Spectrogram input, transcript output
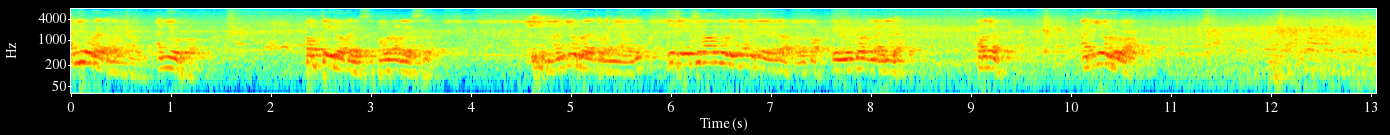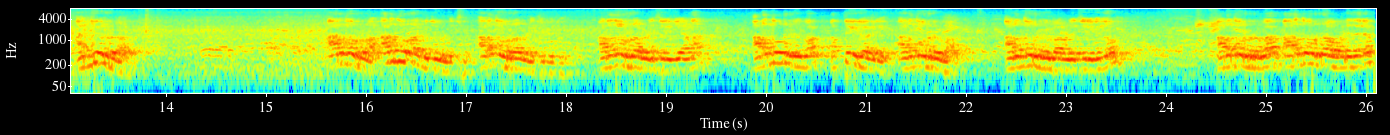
അഞ്ഞൂറ് രൂപ തുടങ്ങിയാൽ മതി. അഞ്ഞൂറ് രൂപ. പത്ത് കിലോ റൈസ് പവിഴം റൈസ്. അഞ്ഞൂറ് രൂപ തുടങ്ങിയാൽ മതി. ഇത് ചേച്ചിമാർക്ക് വിളിക്കാൻ പറ്റിയ വിലയാണ് കേട്ടോ. ഈ വീട്ടോട്ടിൽ അരിയാ. പറഞ്ഞോ? അഞ്ഞൂറ് രൂപ. അഞ്ഞൂറ് രൂപ. അറുന്നൂറ് രൂപ. അറുന്നൂറ് രൂപ ബിജു വിളിച്ചു. അറുന്നൂറ് രൂപ വിളിച്ചു ബിജു. അറുന്നൂറ് രൂപ വിളിച്ചിരിക്കുകയാണ്. അറുന്നൂറ് രൂപ പത്ത് കിലോ അരി. അറുന്നൂറ് രൂപ. അറുന്നൂറ് രൂപ വിളിച്ചിരിക്കുന്നു. അറുന്നൂറ് രൂപ അറുന്നൂറ് രൂപ ഒരു തരം.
